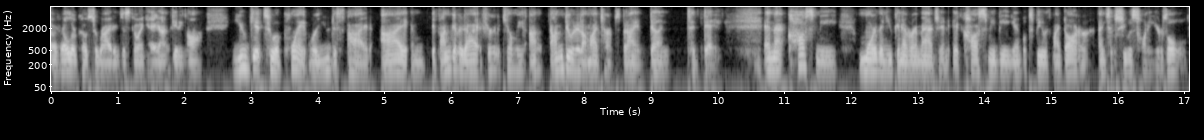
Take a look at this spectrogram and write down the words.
a roller coaster ride and just going, hey, I'm getting off. You get to a point where you decide, I am, if I'm going to die, if you're going to kill me, I'm, I'm doing it on my terms, but I am done today. And that cost me more than you can ever imagine. It cost me being able to be with my daughter until she was 20 years old.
